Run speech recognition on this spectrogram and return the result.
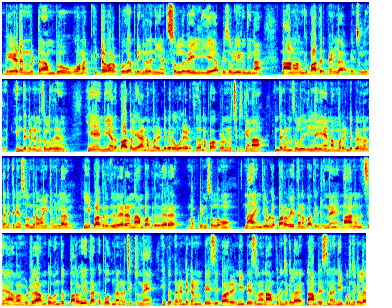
வேடன் விட்ட அம்பு உனக்கிட்ட வரப்போகுது அப்படிங்கிறத நீ எனக்கு சொல்லவே இல்லையே. அப்படி சொல்லியிருந்தீங்கன்னா நானும் அங்கே பார்த்துருப்பேன்ல அப்படின்னு சொல்லுது. இந்த கண்ணு என்ன சொல்லுது? ஏன் நீ அதை பார்க்கலையா? நம்ம ரெண்டு பேரும் ஒரே இடத்த தானே பார்க்குறோம்னு நினச்சிட்டு இருக்கேனா? இந்த கண்ணு சொல்லுது இல்லையே நம்ம ரெண்டு பேரும் தான் தனித்தனியாக சுதந்திரம் வாங்கிட்டோம்ல. நீ பார்க்குறது வேற நான் பார்க்குறது வேற அப்படின்னு சொல்லவும் நான் இங்கே உள்ள பறவையை தானே பார்த்துக்கிட்டு இருந்தேன். நான் நினச்சேன் அவன் விடுற அம்பு வந்து பறவையை தாக்க போதும் தான் நினச்சிக்கிட்டு இருந்தேன். இப்போ இந்த ரெண்டு கண்ணும் பேசி பாரு. நீ பேசினதை நான் புரிஞ்சுக்கல. நான் பேசினதை நீ புரிஞ்சுக்கல.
